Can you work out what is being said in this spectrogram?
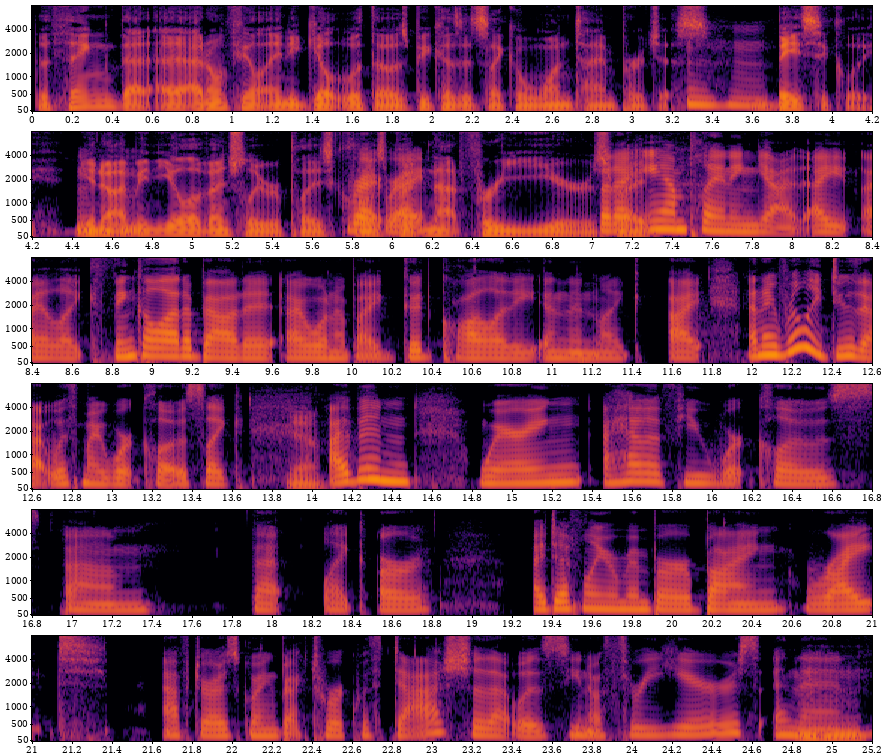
the thing that I, I don't feel any guilt with those because it's like a one time purchase, Mhm. basically. You know, I Mhm. mean, you'll eventually replace clothes, right. but not for years, but right? I am planning. Yeah, I I like think a lot about it. I want to buy good quality, and then like I and I really do that with my work clothes. Like Yeah. I've been wearing. I have a few work clothes um that like are. I definitely remember buying right after I was going back to work with Dash. So that was you know three years, and then Mm-hmm.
